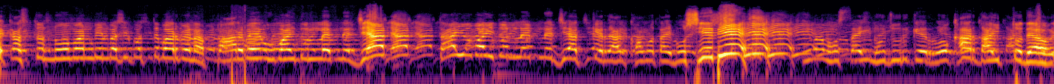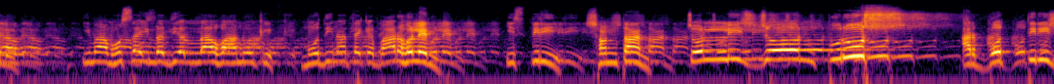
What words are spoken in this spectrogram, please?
এ কাজ তো নোমান বিনবাসী করতে পারবে না। পারবে ইবনে জিয়াদ। তাই ইবনে জিয়াদকে ক্ষমতায় বসিয়ে দিয়ে ইমাম হোসাইন হুজুরকে রোখার দায়িত্ব দেওয়া হলো। ইমাম হোসাইন রাদিয়াল্লাহু আনহু কি মদিনা থেকে বার হলেন? স্ত্রী, সন্তান, চল্লিশ জন পুরুষ আর বত্রিশ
